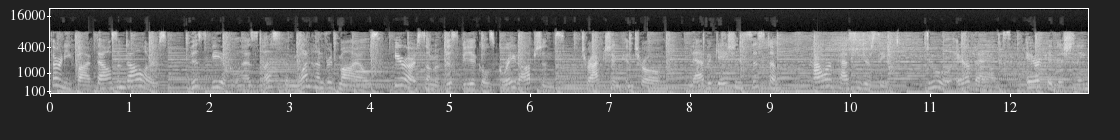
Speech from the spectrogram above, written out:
$35,000. This vehicle has less than 100 miles. Here are some of this vehicle's great options. Traction control, navigation system, power passenger seat, dual airbags, air conditioning,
